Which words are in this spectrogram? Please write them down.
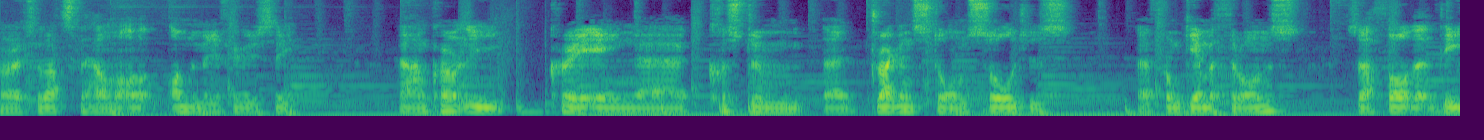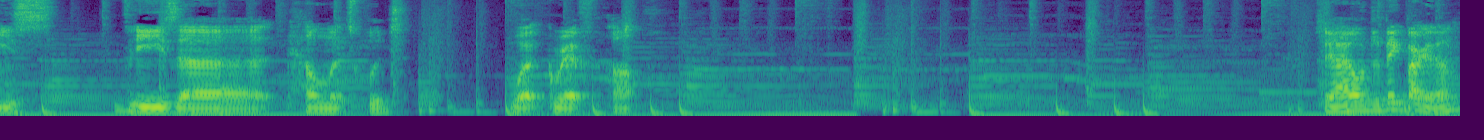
Alright, so that's the helmet on the minifigure you see. Uh, I'm currently creating uh, custom uh, Dragonstone soldiers uh, from Game of Thrones. So I thought that these these uh, helmets would work great for that. So yeah, I ordered a big bag of them.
